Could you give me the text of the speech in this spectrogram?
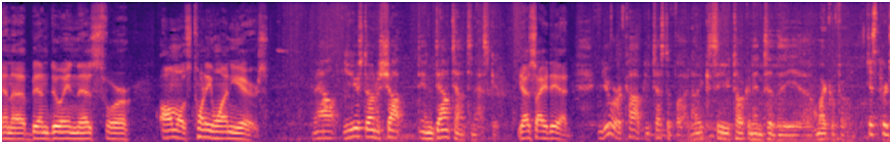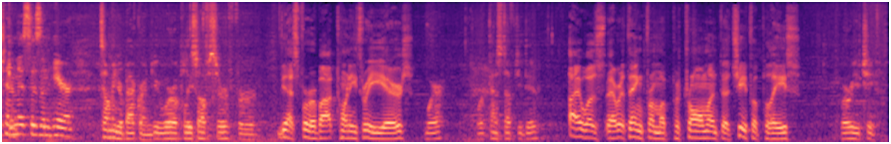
and I've been doing this for almost 21 years. Now, you used to own a shop in downtown Tonasket. Yes, I did. You were a cop. You testified. Now you can see you talking into the uh, microphone. Just pretend this isn't here. Tell me your background. You were a police officer for Yes, for about 23 years. where? What kind of stuff do you do? I was everything from a patrolman to chief of police. Where were you chief?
